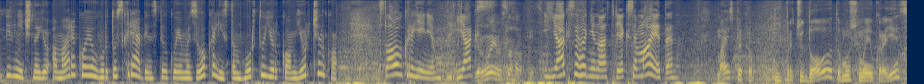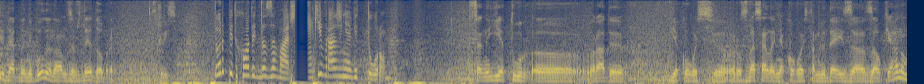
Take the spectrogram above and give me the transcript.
і Північною Америкою гурту Скрябін. Спілкуємось з вокалістом гурту Юрком Юрченко. Слава Україні! Як, Героям слава як сьогодні настрій? Як все маєте? Прикро- причудово, тому що ми українці, де б ми не були, нам завжди добре. Скрізь. Тур підходить до завершення. Які враження від туру? Це не є тур е, ради якогось е, розвеселення когось там людей за, за океаном.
